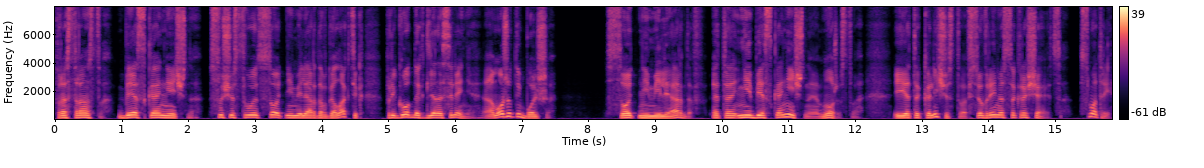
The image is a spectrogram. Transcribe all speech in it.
Пространство бесконечно. Существует сотни миллиардов галактик, пригодных для населения, а может и больше. Сотни миллиардов – это не бесконечное множество, и это количество все время сокращается. Смотри,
